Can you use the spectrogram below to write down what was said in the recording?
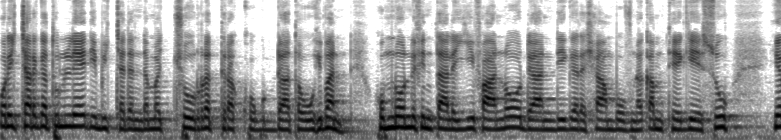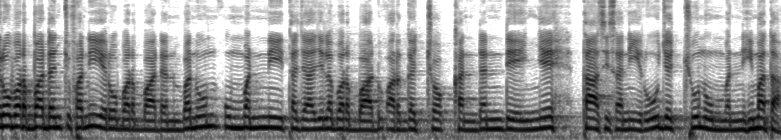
qoricha argatullee dhibicha dandamachuu irratti rakkoo guddaa ta'uu himan. Humnoonni finxaaleyyii faanoo daandii gara shaambuuf naqamtee geessu yeroo barbaadan cufanii yeroo barbaadan banuun uummanni tajaajila barbaadu argachuu hin dandeenye taasisaniiru jechuun uummanni himata.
